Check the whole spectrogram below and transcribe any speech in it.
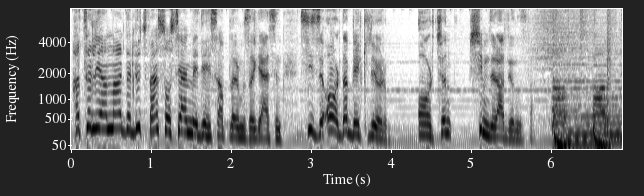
Hatırlayanlar da lütfen sosyal medya hesaplarımıza gelsin. Sizi orada bekliyorum. Orçun şimdi radyonuzda. Pop Kral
